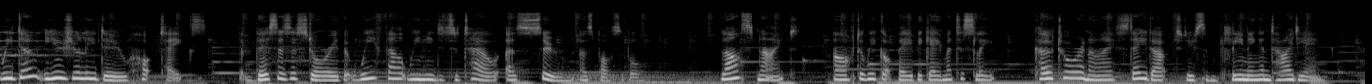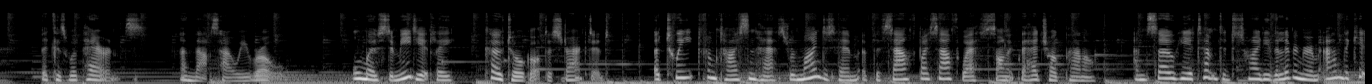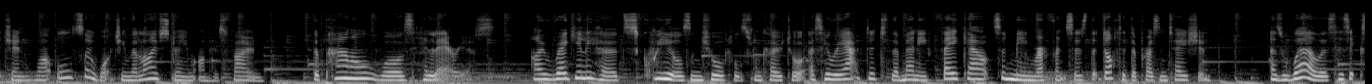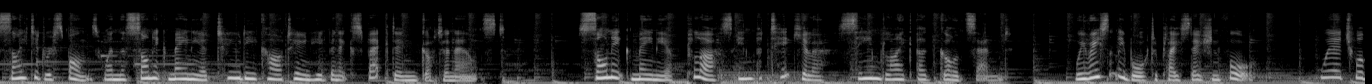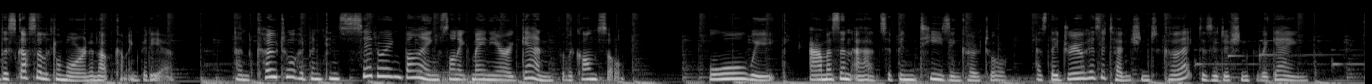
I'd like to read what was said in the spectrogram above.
We don't usually do hot takes, but this is a story that we felt we needed to tell as soon as possible. Last night, after we got Baby Gamer to sleep, KOTOR and I stayed up to do some cleaning and tidying. Because we're parents, and that's how we roll. Almost immediately, KOTOR got distracted. A tweet from Tyson Hesse reminded him of the South by Southwest Sonic the Hedgehog panel, and so he attempted to tidy the living room and the kitchen while also watching the live stream on his phone. The panel was hilarious. I regularly heard squeals and chortles from KOTOR as he reacted to the many fake outs and meme references that dotted the presentation, as well as his excited response when the Sonic Mania 2D cartoon he'd been expecting got announced. Sonic Mania Plus, in particular, seemed like a godsend. We recently bought a PlayStation 4, which we'll discuss a little more in an upcoming video, and KOTOR had been considering buying Sonic Mania again for the console. All week, Amazon ads have been teasing KOTOR as they drew his attention to Collector's Edition for the game.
